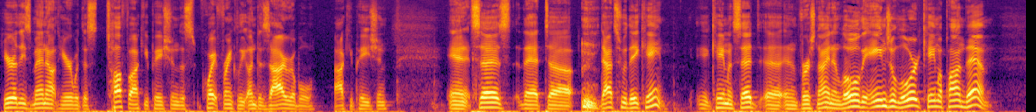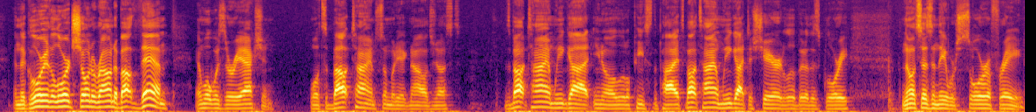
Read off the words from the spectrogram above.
Here are these men out here with this tough occupation, this quite frankly undesirable occupation. And it says that uh, that's who they came. It came and said uh, in verse 9, And lo, the angel of the Lord came upon them, and the glory of the Lord shone around about them. And what was their reaction? Well, it's about time somebody acknowledged us. It's about time we got, you know, a little piece of the pie. It's about time we got to share a little bit of this glory. No, it says, and they were sore afraid.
